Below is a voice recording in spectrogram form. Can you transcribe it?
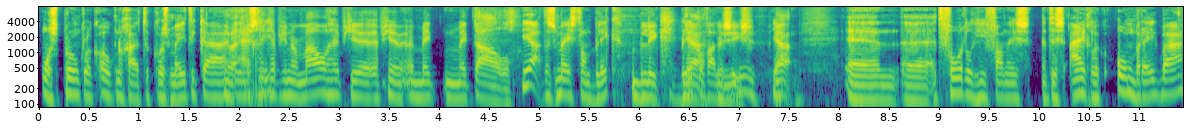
oorspronkelijk ook nog uit de cosmetica. Ja, eigenlijk heb je normaal heb je, heb je metaal Ja, dat is meestal blik. blik. Blik ja, of aluminium. Precies. Ja. En eh, het voordeel hiervan is, het is eigenlijk onbreekbaar.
